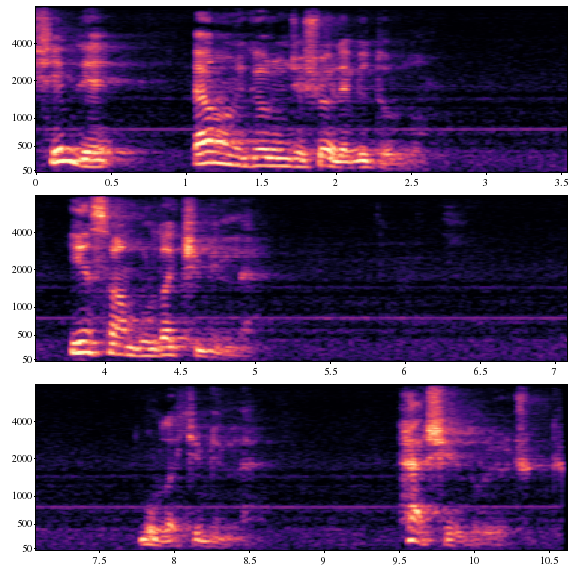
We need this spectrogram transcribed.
Şimdi ben onu görünce şöyle bir durdum. İnsan burada kiminle? Burada kiminle? Her şey duruyor çünkü.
